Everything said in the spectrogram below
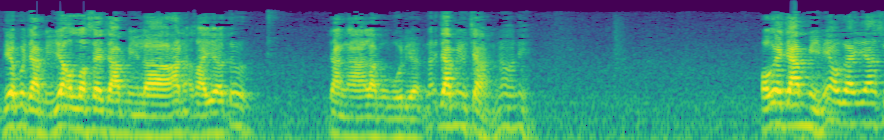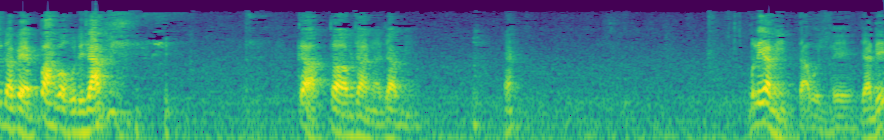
Dia pun jamin, ya Allah saya jaminlah anak saya tu. Janganlah bubuh dia. Nak jamin macam mana ni? Orang jamin ni orang yang sudah bebas baru dia jamin. Kau macam mana jamin? Eh? Boleh jamin? Tak boleh. Jadi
